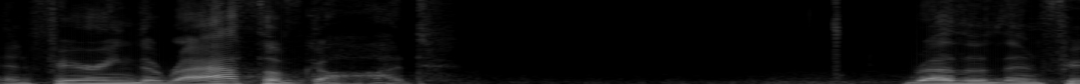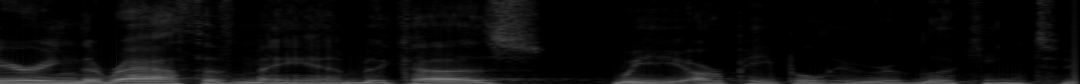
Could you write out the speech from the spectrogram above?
and fearing the wrath of God rather than fearing the wrath of man because we are people who are looking to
